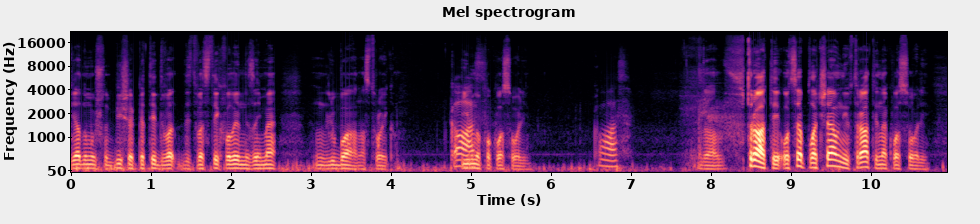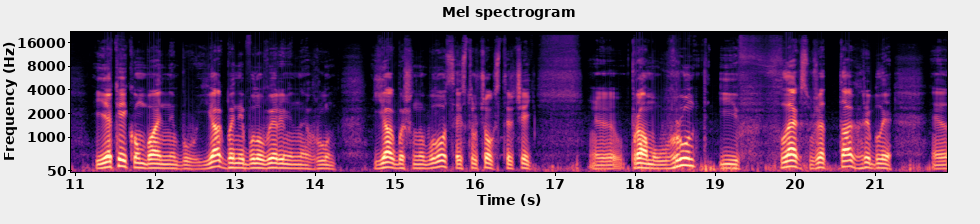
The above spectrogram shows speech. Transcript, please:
я думаю, що більше 5-20 хвилин не займе люба настройка. Клас. Іменно по квасолі. Клас. Да. Втрати, оце плачевні втрати на квасолі. І який комбайн не був, як би не було вирівняний ґрунт, як би що не було, цей стручок стерчить е, прямо в ґрунт і флекс вже так гребли. Е,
